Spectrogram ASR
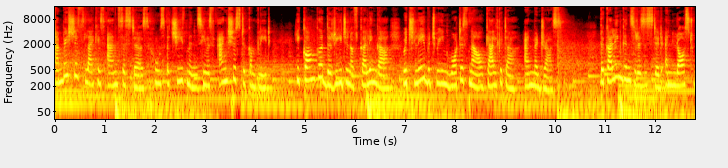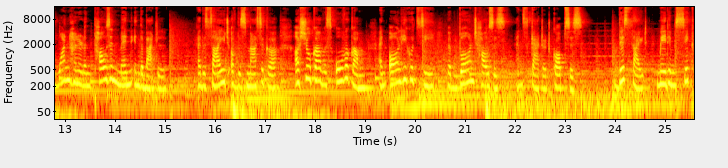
Ambitious like his ancestors, whose achievements he was anxious to complete, he conquered the region of Kalinga, which lay between what is now Calcutta and Madras. The Kalingans resisted and lost 100,000 men in the battle. At the sight of this massacre, Ashoka was overcome, and all he could see were burnt houses and scattered corpses. This sight made him sick,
